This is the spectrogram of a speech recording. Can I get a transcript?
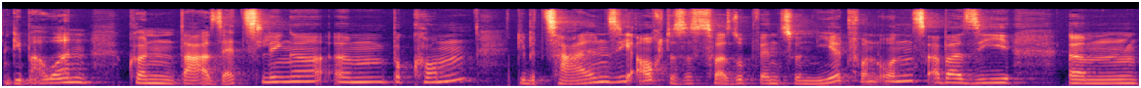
die Bauern können da Setzlinge ähm, bekommen, die bezahlen sie auch. Das ist zwar subventioniert von uns, aber sie ähm,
